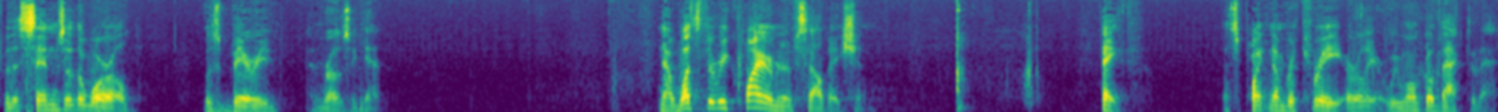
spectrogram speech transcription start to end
for the sins of the world, was buried, and rose again. Now, what's the requirement of salvation? Faith. That's point number three earlier. We won't go back to that.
